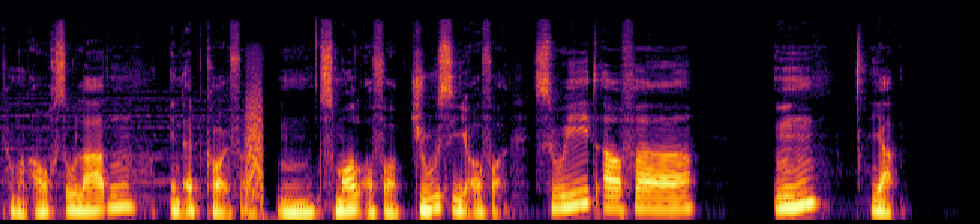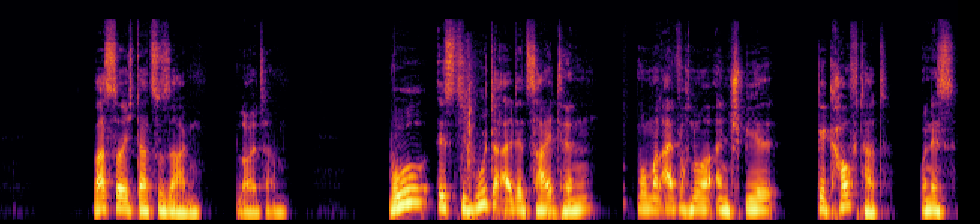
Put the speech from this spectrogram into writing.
Kann man auch so laden. In-App-Käufe. Mhm. Small Offer, Juicy Offer, Sweet Offer. Mhm. Ja. Was soll ich dazu sagen, Leute? Wo ist die gute alte Zeit hin, wo man einfach nur ein Spiel gekauft hat und es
